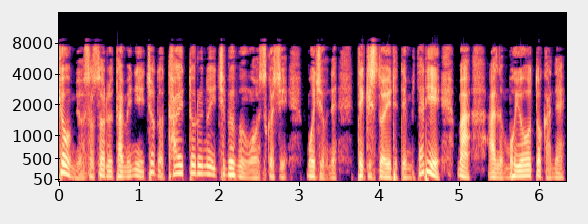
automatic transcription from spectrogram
興味をそそるために、ちょっとタイトルの一部分を少し文字をね、テキストを入れてみたり、まあ、あの模様とかね、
